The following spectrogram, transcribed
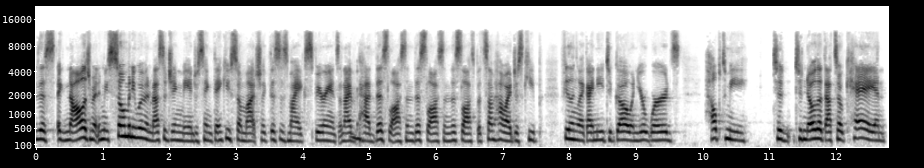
this acknowledgement. I mean, so many women messaging me and just saying, Thank you so much. Like, this is my experience. And I've mm-hmm. had this loss and this loss and this loss, but somehow I just keep feeling like I need to go. And your words helped me to to know that that's okay. And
